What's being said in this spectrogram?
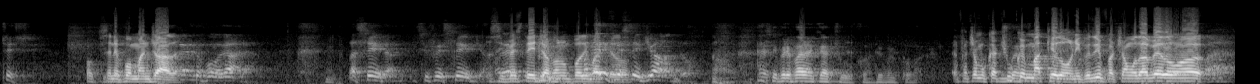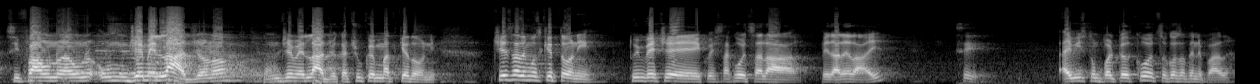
Sì, sì. Se ne può mangiare. Dopo la gara. La sera si festeggia. Si festeggia con un po' di maccheroni. festeggiando. No, si prepara il cacciucco, Facciamo cacciucco e maccheroni, così facciamo davvero, uh, si fa un, un, un, gemellaggio, no? Un gemellaggio, cacciucco e maccheroni. Cesare Moschettoni, tu invece questa corsa la pedalerai? Sì. Hai visto un po' il percorso, cosa te ne pare?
